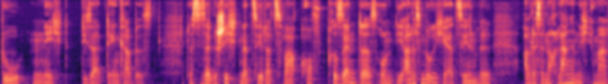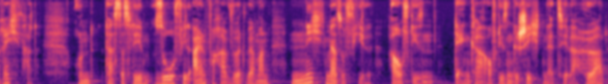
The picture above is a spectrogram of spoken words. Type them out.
du nicht dieser Denker bist dass dieser Geschichtenerzähler zwar oft präsent ist und dir alles Mögliche erzählen will, aber dass er noch lange nicht immer recht hat und dass das Leben so viel einfacher wird, wenn man nicht mehr so viel auf diesen Denker, auf diesen Geschichtenerzähler hört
